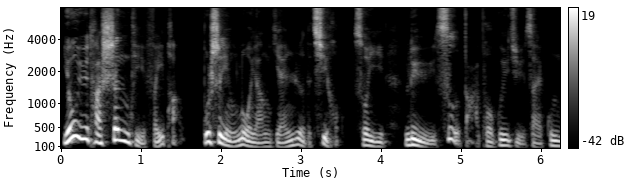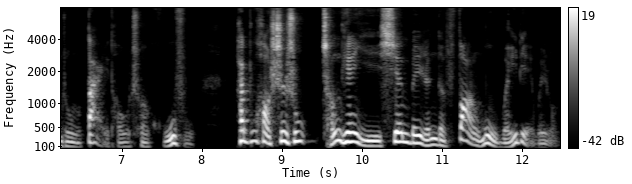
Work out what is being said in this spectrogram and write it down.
由于他身体肥胖，不适应洛阳炎热的气候，所以屡次打破规矩，在宫中带头穿胡服，还不好诗书，成天以鲜卑人的放牧围猎为荣。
